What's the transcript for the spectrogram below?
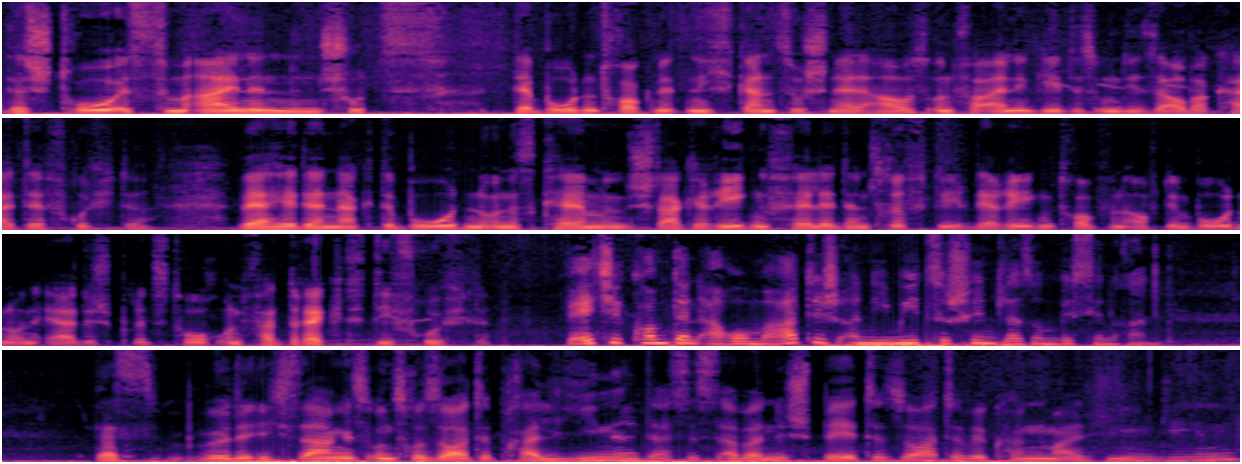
Das Stroh ist zum einen ein Schutz der Boden trocknet nicht ganz so schnell aus und vor allen Dingen geht es um die Sauberkeit der Früchte. Wäre hier der nackte Boden und es kämen starke Regenfälle, dann trifft die, der Regentropfen auf den Boden und Erde spritzt hoch und verdreckt die Früchte. Welche kommt denn aromatisch an die Mieze Schindler so ein bisschen ran? Das würde ich sagen, ist unsere Sorte Praline. Das ist aber eine späte Sorte. Wir können mal hingehen.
